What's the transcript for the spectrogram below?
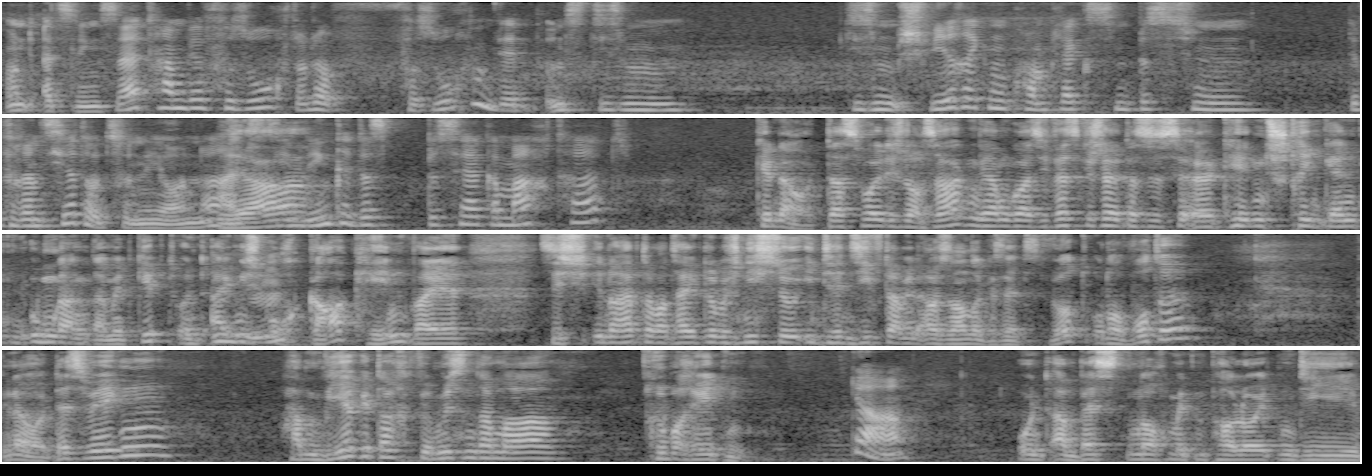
und als Linksnet haben wir versucht oder versuchen wir uns diesem, diesem schwierigen Komplex ein bisschen differenzierter zu nähern, ne? als ja. die Linke das bisher gemacht hat. Genau, das wollte ich noch sagen. Wir haben quasi festgestellt, dass es äh, keinen stringenten Umgang damit gibt und eigentlich mhm. auch gar keinen, weil sich innerhalb der Partei, glaube ich, nicht so intensiv damit auseinandergesetzt wird oder wurde. Genau, deswegen haben wir gedacht, wir müssen da mal drüber reden. Ja. Und am besten noch mit ein paar Leuten, die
